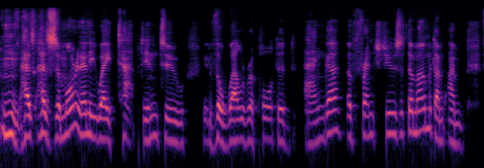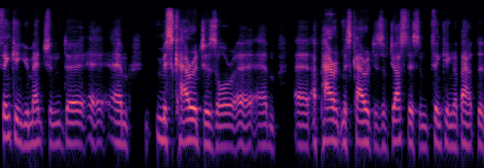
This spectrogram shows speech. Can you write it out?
Mm. Has has Zemmour in any way tapped into the well-reported anger of French Jews at the moment? I'm I'm thinking you mentioned uh, uh um, miscarriages or uh, um, uh, apparent miscarriages of justice, and thinking about the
